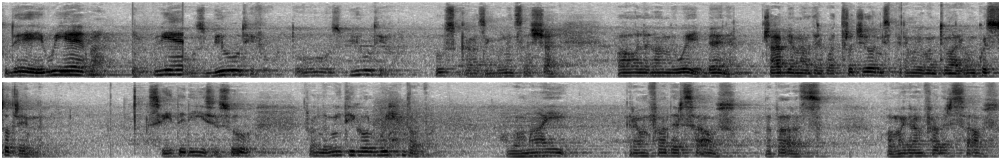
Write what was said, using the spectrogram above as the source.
Today we have we have those beautiful those beautiful. Blue skies and golden sunshine all along the way, bene, ce l'abbiamo altri 4 giorni, speriamo di continuare con questo trend. Sweet Elise, su, from the mythical window of my grandfather's house, the palace of my grandfather's house,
